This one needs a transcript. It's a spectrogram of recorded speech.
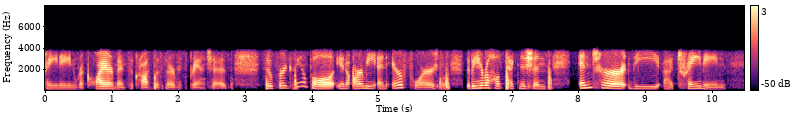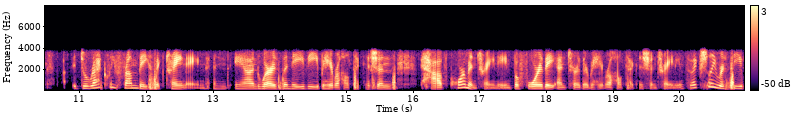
training requirements across the service branches. So, for example, in Army and Air Force, the behavioral health technicians enter the uh, training directly from basic training and and whereas the navy behavioral health technicians have corpsman training before they enter their behavioral health technician training. So they actually receive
